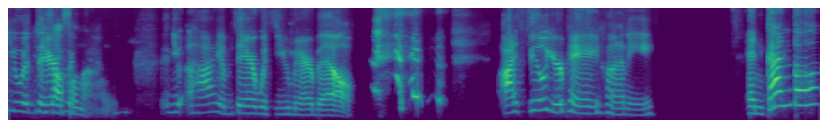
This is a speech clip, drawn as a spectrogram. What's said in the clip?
you were He's there. also with- mine. you, I am there with you, Mirabel. I feel your pain, honey. Encanto.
